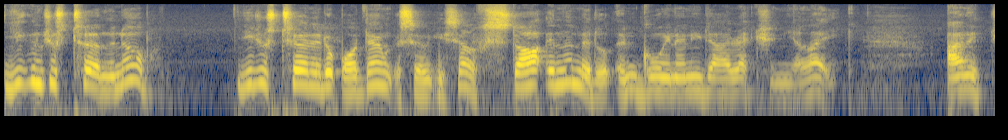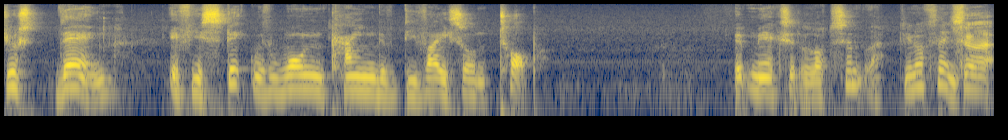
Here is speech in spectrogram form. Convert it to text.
you can just turn the knob. You just turn it up or down to suit yourself. Start in the middle and go in any direction you like. And it just then, if you stick with one kind of device on top, it makes it a lot simpler. Do you not think? So uh,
